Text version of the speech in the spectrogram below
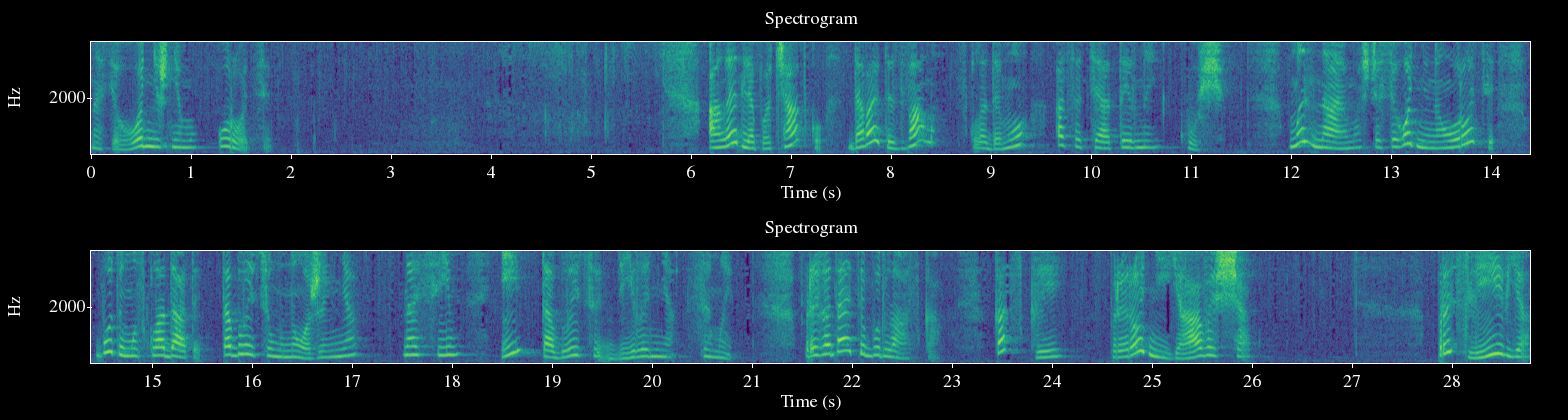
на сьогоднішньому уроці. Але для початку давайте з вами складемо асоціативний кущ. Ми знаємо, що сьогодні на уроці будемо складати таблицю множення на 7 і таблицю ділення 7. Пригадайте, будь ласка, казки, природні явища, прислів'я,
